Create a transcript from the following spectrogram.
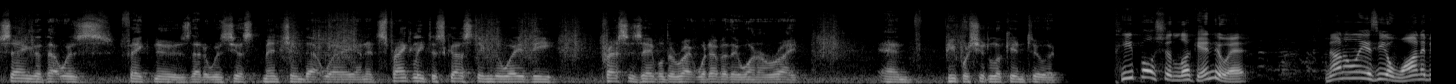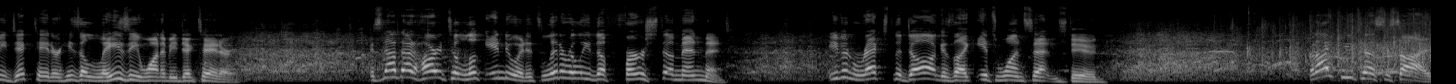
saying that that was fake news, that it was just mentioned that way. And it's frankly disgusting the way the press is able to write whatever they want to write. And people should look into it. People should look into it. Not only is he a wannabe dictator, he's a lazy wannabe dictator. it's not that hard to look into it. It's literally the First Amendment. Even Rex the dog is like, it's one sentence, dude. but IQ tests aside,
